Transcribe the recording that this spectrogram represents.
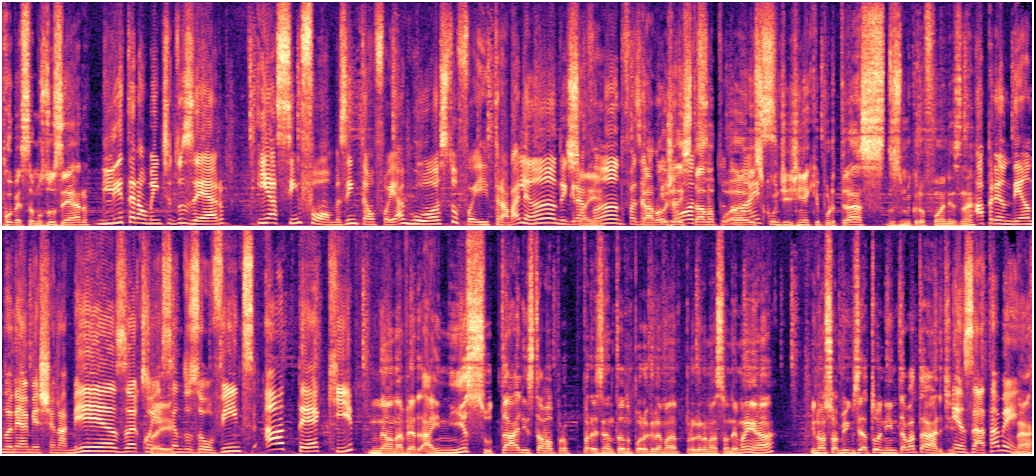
Começamos do zero. Literalmente do zero. E assim fomos. Então foi agosto, foi ir trabalhando e gravando, fazendo Carol já estava mais. escondidinha aqui por trás dos microfones, né? Aprendendo, né, a mexer na mesa, conhecendo os ouvintes, até que Não, na verdade, aí nisso o Thales estava apresentando o programa, programação de manhã e nosso amigo Zé Tonini estava tarde. Exatamente. Né?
